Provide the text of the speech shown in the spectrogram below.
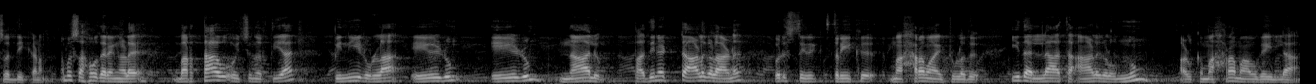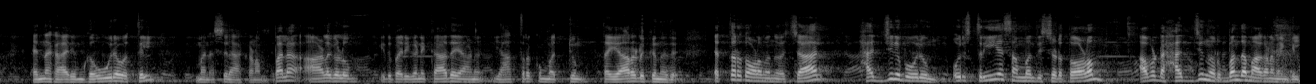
ശ്രദ്ധിക്കണം. അപ്പോൾ സഹോദരങ്ങളെ ഭർത്താവ് ഒഴിച്ചു നിർത്തിയാൽ പിന്നീടുള്ള ഏഴും ഏഴും നാലും പതിനെട്ട് ആളുകളാണ് ഒരു സ്ത്രീ സ്ത്രീക്ക് മഹ്റമായിട്ടുള്ളത്. ഇതല്ലാത്ത ആളുകളൊന്നും അവൾക്ക് മഹ്റമാവുകയില്ല എന്ന കാര്യം ഗൗരവത്തിൽ മനസ്സിലാക്കണം. പല ആളുകളും ഇത് പരിഗണിക്കാതെയാണ് യാത്രക്കും മറ്റും തയ്യാറെടുക്കുന്നത്. എത്രത്തോളം എന്ന് വെച്ചാൽ ഹജ്ജിന് പോലും ഒരു സ്ത്രീയെ സംബന്ധിച്ചിടത്തോളം അവരുടെ ഹജ്ജ് നിർബന്ധമാകണമെങ്കിൽ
